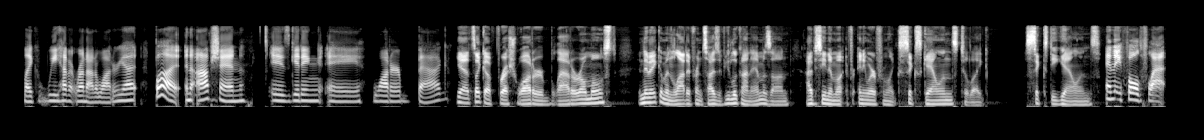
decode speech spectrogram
Like we haven't run out of water yet. But an option is getting a water bag. Yeah, it's like a freshwater bladder almost. And they make them in a lot of different sizes. If you look on Amazon, I've seen them uh, for anywhere from like six gallons to like 60 gallons. And they fold flat.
